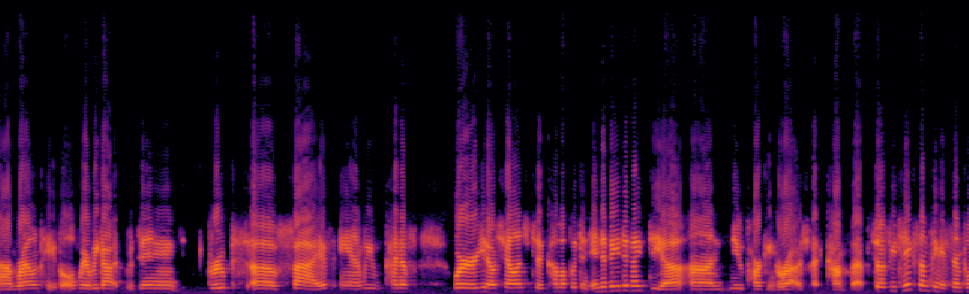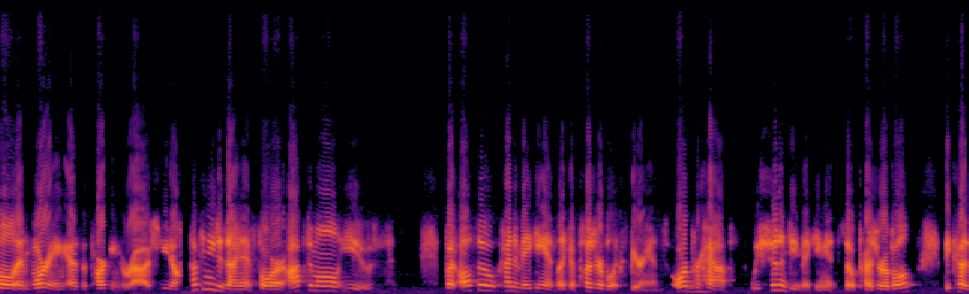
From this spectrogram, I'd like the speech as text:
um, roundtable where we got within groups of five, and we kind of were, you know, challenged to come up with an innovative idea on new parking garage concept. So if you take something as simple and boring as a parking garage, you know, how can you design it for optimal use, but also kind of making it like a pleasurable experience? Or perhaps we shouldn't be making it so pleasurable because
